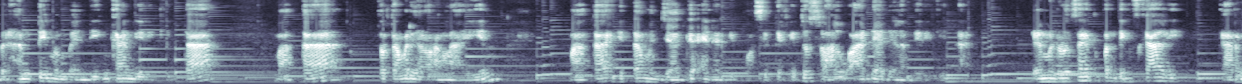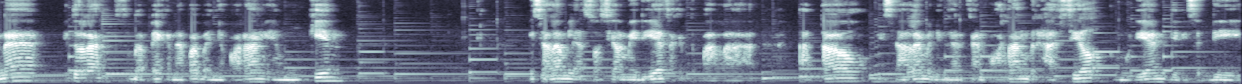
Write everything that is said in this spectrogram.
berhenti membandingkan diri kita, maka terutama dengan orang lain, maka kita menjaga energi positif itu selalu ada dalam diri kita. Dan menurut saya itu penting sekali karena itulah sebabnya kenapa banyak orang yang mungkin misalnya melihat sosial media sakit kepala atau misalnya mendengarkan orang berhasil kemudian jadi sedih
